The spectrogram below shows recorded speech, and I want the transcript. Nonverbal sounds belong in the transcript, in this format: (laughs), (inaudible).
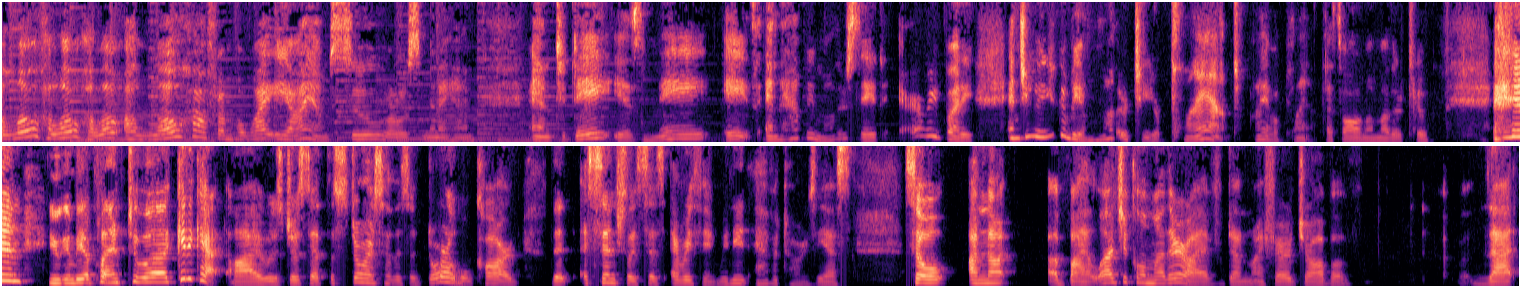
Hello, hello, hello, aloha from Hawaii. I am Sue Rose Minahan, and today is May 8th. And happy Mother's Day to everybody. And you know, you can be a mother to your plant. I have a plant. That's all I'm a mother to. And you can be a plant to a kitty cat. I was just at the store. I saw this adorable card that essentially says everything. We need avatars, yes. So I'm not a biological mother. I've done my fair job of that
